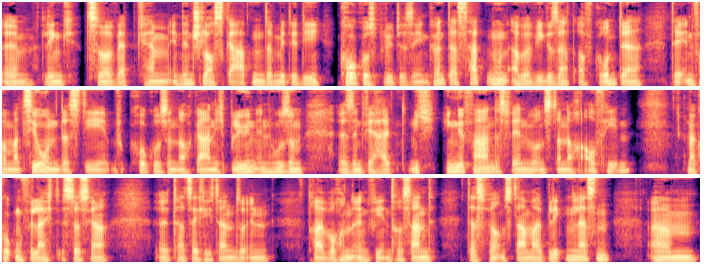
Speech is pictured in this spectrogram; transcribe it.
ähm, Link zur Webcam in den Schlossgarten, damit ihr die Krokusblüte sehen könnt. Das hat nun aber, wie gesagt, aufgrund der, der Information, dass die Krokusse noch gar nicht blühen in Husum, äh, sind wir halt nicht hingefahren. Das werden wir uns dann noch aufheben. Mal gucken, vielleicht ist das ja äh, tatsächlich dann so in drei Wochen irgendwie interessant, dass wir uns da mal blicken lassen. Ähm,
